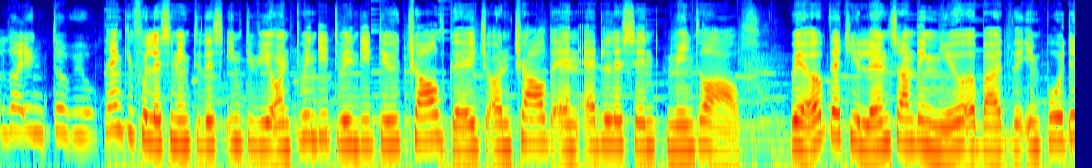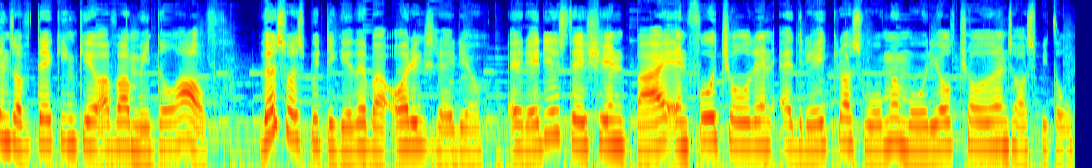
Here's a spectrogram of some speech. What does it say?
the interview. Thank you for listening to this interview on 2022 Child Gauge on child and adolescent mental health. We hope that you learned something new about the importance of taking care of our mental health. This was put together by RX Radio, a radio station by and for children at Red Cross War Memorial Children's Hospital.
